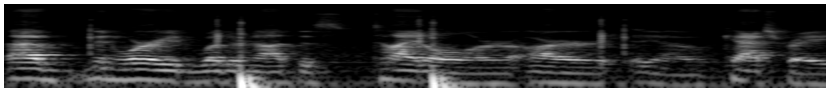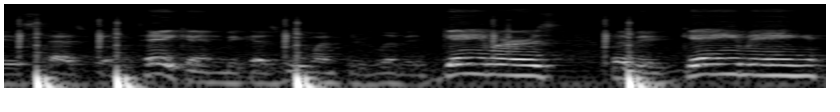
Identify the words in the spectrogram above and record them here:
have been worried whether or not this title or our you know catchphrase has been taken because we went through Livid Gamers, Livid Gaming,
